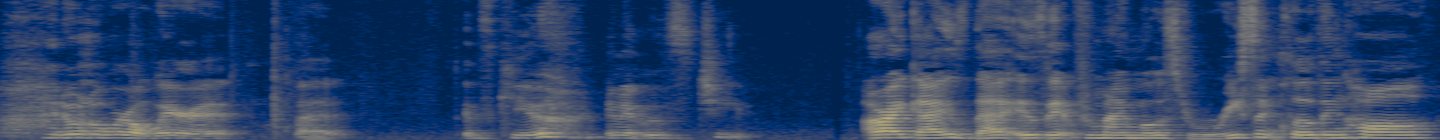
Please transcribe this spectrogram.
I don't know where I'll wear it, but it's cute and it was cheap. All right, guys, that is it for my most recent clothing haul.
